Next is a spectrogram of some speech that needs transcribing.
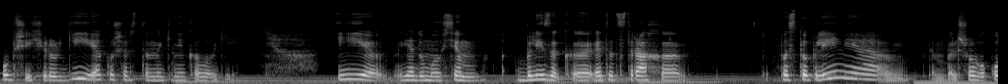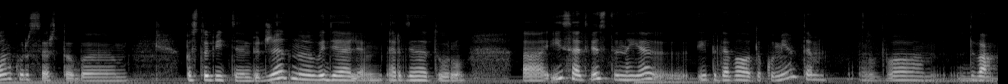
общей хирургией и акушерством и гинекологией. И я думаю, всем близок э, этот страх э, поступления, там, большого конкурса, чтобы поступить на бюджетную в идеале ординатуру. А, и, соответственно, я и подавала документы в два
